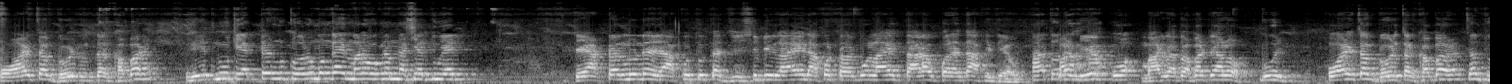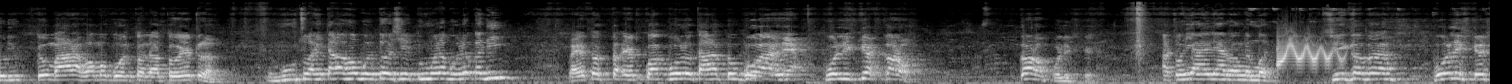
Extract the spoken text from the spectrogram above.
પોઈ તક ધોઈ દઉં તને ખબર હે? રેતનું ટ્રેક્ટરનું ટોલું મંગાવી મારા ઓગણા નાખ્યા તું એમ ટ્રેક્ટરનું ને આખું તું તાર જીસીબી લાવીને આખો ટર્બો લાવીને તારા ઉપર નાખી દેવું. હા, તો પણ મેં મારી વાત ખબર ચાલો. બોલ. પોણી ચમ ઢોળી તને ખબર? ચમ ઢોળ્યું તું મારા હોમાં બોલતો નતો એટલે. હું તો અહીં તારા હો બોલતો હશે. તું મને બોલ્યો કદી? એ તો એક એ કોક બોલો તારા તું બોલ. પોલીસ કેસ કરો. કરો પોલીસ કેસ. આ તો અહીં આવેલા રોંગ નંબર સીધો પોલીસ કેસ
